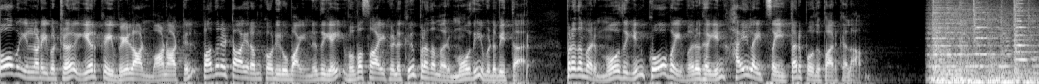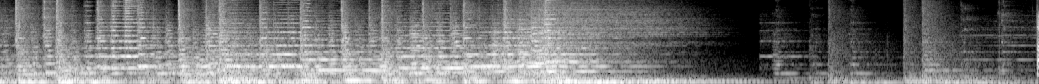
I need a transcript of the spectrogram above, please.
கோவையில் நடைபெற்ற இயற்கை வேளாண் மாநாட்டில் பதினெட்டாயிரம் கோடி ரூபாய் நிதியை விவசாயிகளுக்கு பிரதமர் மோடி விடுவித்தார். பிரதமர் மோடியின் கோவை வருகையின் ஹைலைட்ஸை தற்போது பார்க்கலாம்.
